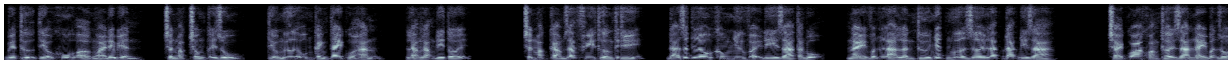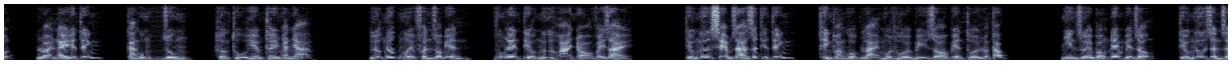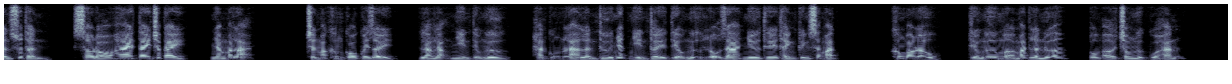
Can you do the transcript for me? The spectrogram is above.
Biệt thự tiểu khu ở ngoài đê biển, trần mặc chống cây rủ, tiểu ngư ôm cánh tay của hắn lẳng lặng đi tới. Trần mặc cảm giác phi thường thích ý, đã rất lâu không như vậy đi ra toàn bộ, này vẫn là lần thứ nhất mưa rơi lác đác đi ra. Trải qua khoảng thời gian này bận rộn, loại này yên tĩnh, càng ung dung, hưởng thụ hiếm thấy nhàn nhã. Lượng nước mười phần gió biển, vung lên tiểu ngư hoa nhỏ váy dài. Tiểu ngư xem ra rất tiến tĩnh thỉnh thoảng gộp lại một hồi bị gió biển thổi loạn tóc. Nhìn dưới bóng đêm biển rộng, tiểu ngư dần dần xuất thần, sau đó hai tay chắp tay, nhắm mắt lại. Trần mặc không có quấy giày lặng lặng nhìn tiểu ngư, hắn cũng là lần thứ nhất nhìn thấy tiểu ngư lộ ra như thế thành kính sắc mặt. Không bao lâu, tiểu ngư mở mắt lần nữa, ôm ở trong ngực của hắn.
